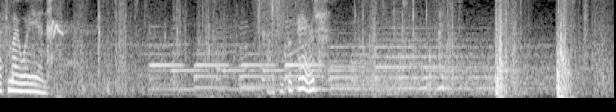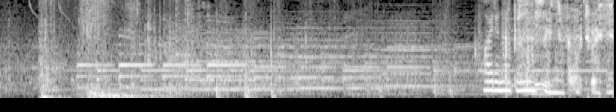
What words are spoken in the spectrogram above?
That's my way in. Gotta be prepared. Quite an operation. this it looks like fortress,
